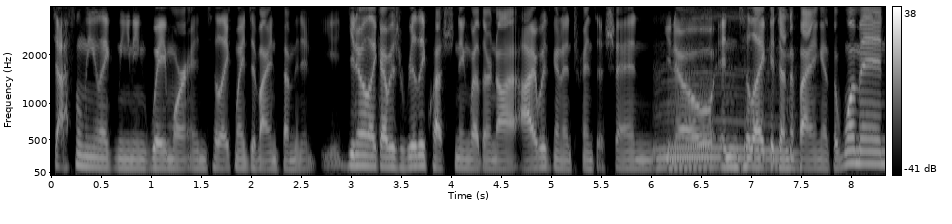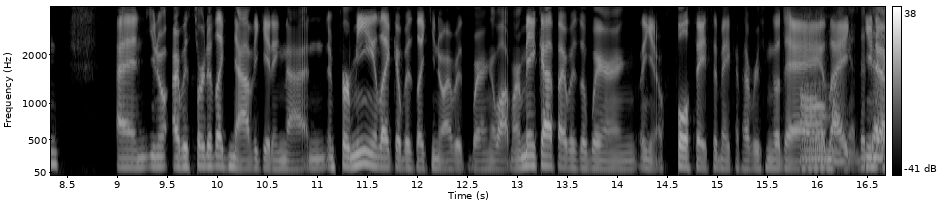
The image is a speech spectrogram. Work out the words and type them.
definitely like leaning way more into like my divine femininity. You know, like I was really questioning whether or not I was going to transition, you know, into like Mm. identifying as a woman. And, you know, I was sort of like navigating that. And, and for me, like it was like, you know, I was wearing a lot more makeup. I was wearing, you know, full face of makeup every single day. Oh like, God, the you know,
